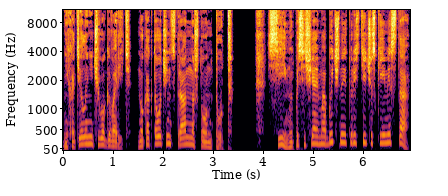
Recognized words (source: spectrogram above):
Не хотела ничего говорить, но как-то очень странно, что он тут». «Си, мы посещаем обычные туристические места.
